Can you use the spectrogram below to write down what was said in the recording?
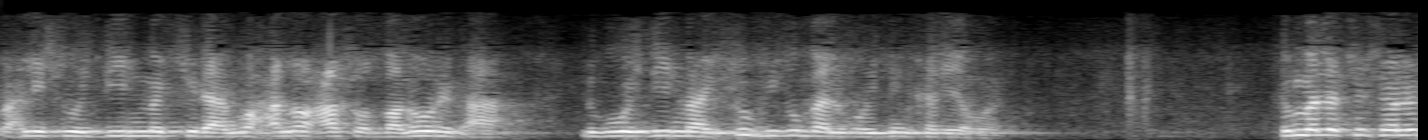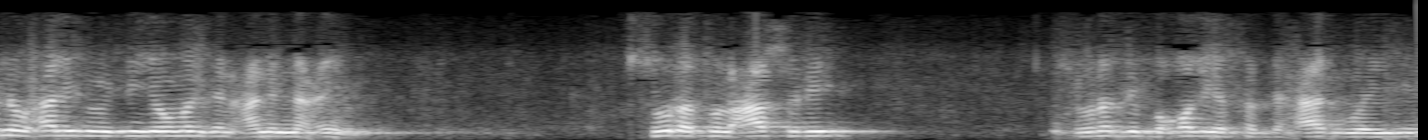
wax laisweydiin ma jiraan waxa noocaasoo daruuriga ah lagu weydiin maayo shukrigun baa lagu weydiin kariya wy uma latusaluna waxaa laidin weydiin yawmaidin can inaciim suurat lcasri suuraddii boqol iyo saddexaad weeye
